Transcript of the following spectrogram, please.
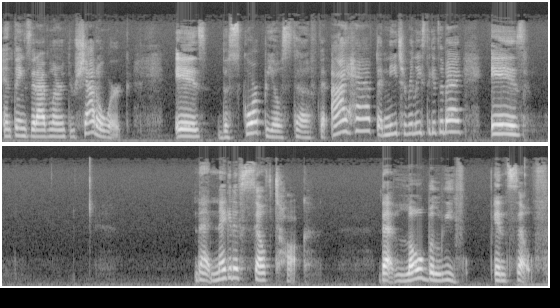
and things that I've learned through shadow work is the Scorpio stuff that I have that need to release to get the bag is that negative self talk, that low belief in self,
